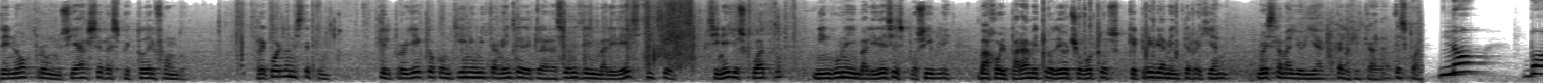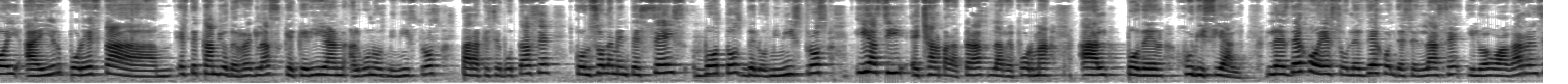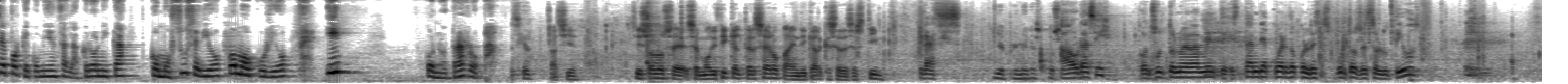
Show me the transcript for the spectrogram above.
de no pronunciarse respecto del fondo. Recuerdo en este punto que el proyecto contiene únicamente declaraciones de invalidez y que, sin ellos cuatro, ninguna invalidez es posible bajo el parámetro de ocho votos que previamente regían nuestra mayoría calificada. Es cual. No voy a ir por esta, este cambio de reglas que querían algunos ministros para que se votase con solamente seis votos de los ministros y así echar para atrás la reforma al Poder Judicial. Les dejo eso, les dejo el desenlace y luego agárrense porque comienza la crónica, como sucedió, como ocurrió y con otra ropa. Así es. Sí, solo se, se modifica el tercero para indicar que se desestima. Gracias. Y el primer es posible. Ahora sí, consulto nuevamente. ¿Están de acuerdo con estos puntos resolutivos?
